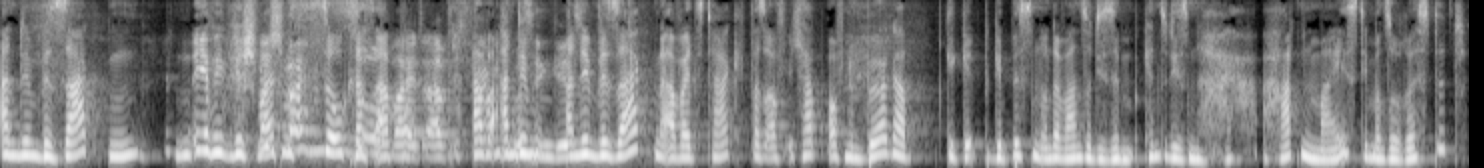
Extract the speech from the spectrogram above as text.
an dem besagten, ja, wir, wir schweifen so krass so ab. ab. Aber mich, an es dem, hingeht. an dem besagten Arbeitstag, pass auf, ich habe auf einem Burger ge gebissen und da waren so diese, kennst du diesen ha- harten Mais, den man so röstet,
